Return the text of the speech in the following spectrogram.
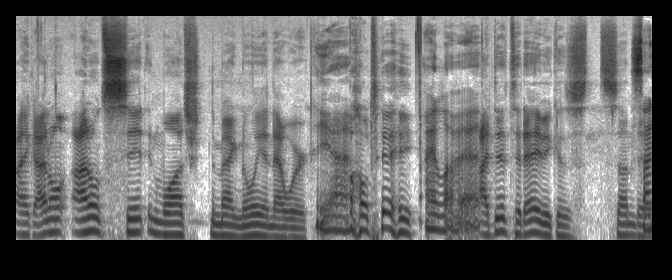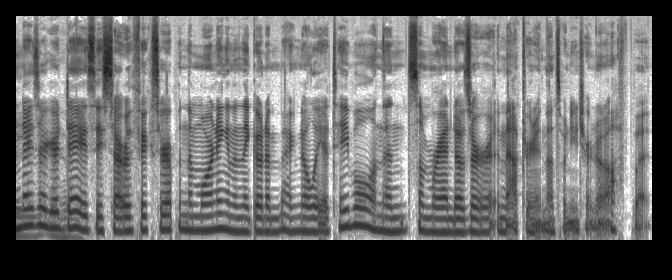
like. I don't I don't sit and watch the Magnolia Network yeah. all day. I love it. I did today because Sunday. Sundays are good days. They start with Fixer Up in the morning and then they go to Magnolia Table and then some randos are in the afternoon. That's when you turn it off. But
